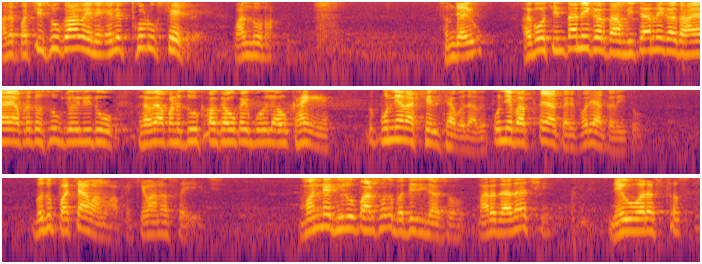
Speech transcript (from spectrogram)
અને પછી સુખ આવે ને એને થોડુંક સેટ રહે. વાંધો ના. સમજાયું? હવે બહુ ચિંતા નહીં કરતા, આમ વિચાર નહીં કરતા હા આપણે તો સુખ જોઈ લીધું હવે આપણને દુઃખ આવશે, આવું કંઈ બોલ્યા આવું કાંઈ. પુણ્યના ખેલ છે આ બધા. હવે પુણ્ય બાપ થયા કરે, ફર્યા કરી તો. બધું પચાવવાનું આપણે, કહેવાનો સહી છે. મનને ઢીલું પાડશો તો બધી ઢીલાશો મારા દાદા છે. નેવું વર્ષ થશે.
